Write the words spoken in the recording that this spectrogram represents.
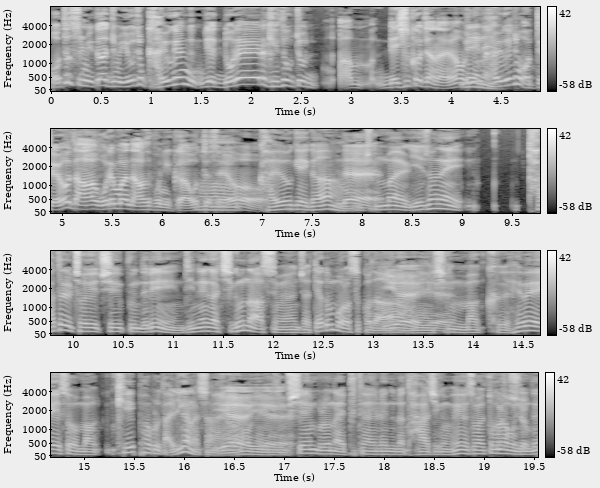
어떻습니까? 좀 요즘 가요계는 이제 노래를 계속 좀 아, 내실 거잖아요. 요즘. 가요계 좀 어때요? 나 오랜만에 나와서 보니까 어떠세요? 어, 가요계가 네. 정말 예전에 다들 저희 주위 분들이 니네가 지금 나왔으면 진짜 떼돈 벌었을 거다. 예, 네, 예. 지금 막 그 해외에서 막 케이팝으로 난리가 났잖아요. 예, 네, 예. 지금 CM 블루나 FT 아일랜드나 다 지금 해외에서 활동을 하고 그렇죠, 있는데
